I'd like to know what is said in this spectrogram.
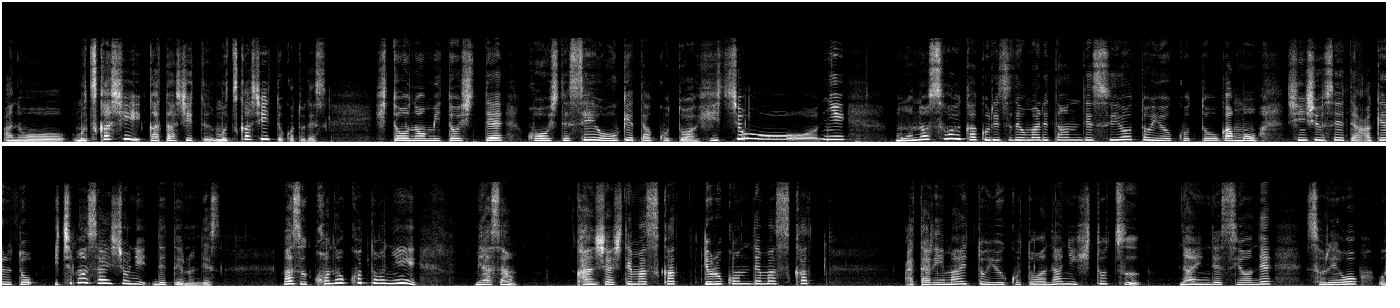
あの、難しいがたしっていうのは難しいということです。人の身としてこうして生を受けたことは非常にものすごい確率で生まれたんですよということがもう新州聖典開けると一番最初に出てるんです。まずこのことに皆さん感謝してますか？喜んでますか？当たり前ということは何一つないんですよね。それを教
